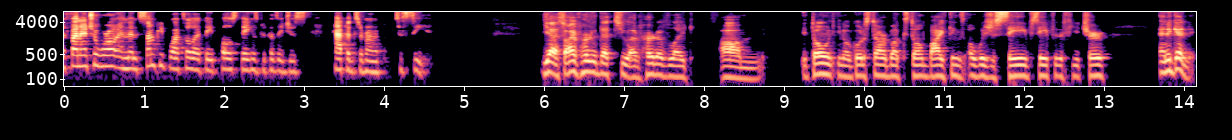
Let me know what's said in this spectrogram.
the financial world, and then some people I feel like they post things because they just happen to run up to see it. Yeah, so I've heard of that too. I've heard of like um don't, you know, go to Starbucks, don't buy things, always just save, save for the future. And again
